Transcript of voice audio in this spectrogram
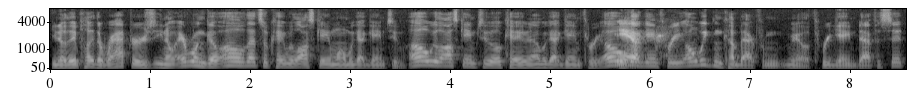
you know they play the Raptors. You know, everyone go, oh, that's okay. We lost game one. We got game two. Oh, we lost game two. Okay, now we got game three. Oh, we got game three. Oh, we can come back from you know three game deficit,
